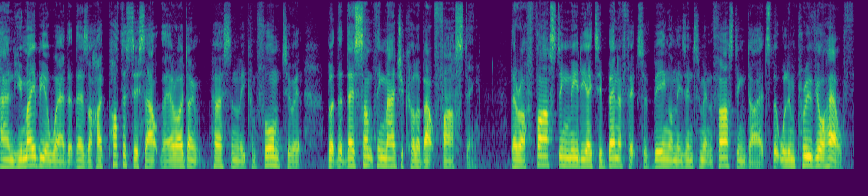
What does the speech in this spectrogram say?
And you may be aware that there's a hypothesis out there, I don't personally conform to it, but that there's something magical about fasting. There are fasting mediated benefits of being on these intermittent fasting diets that will improve your health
